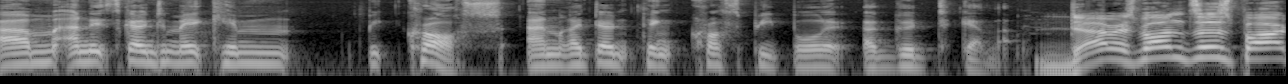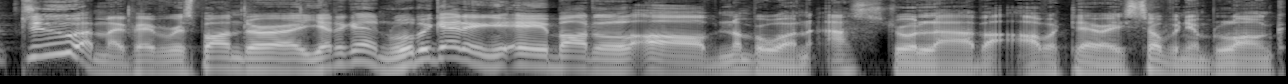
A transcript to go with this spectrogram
Um, and it's going to make him be cross, and I don't think cross people are good together. The responses part two, and my favorite responder yet again will be getting a bottle of number one Astrolabe Awatere Sauvignon Blanc.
